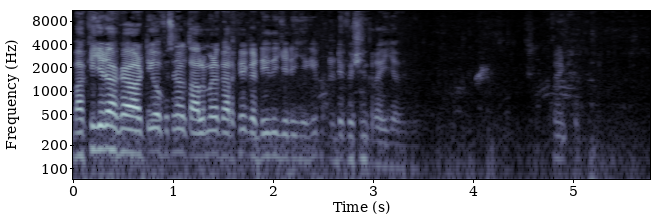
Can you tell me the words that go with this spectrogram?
ਬਾਕੀ ਜਿਹੜਾ ਹੈਗਾ ਆਰਟੀਓ ਆਫਿਸ ਨਾਲ ਤਾਲਮੇਲ ਕਰਕੇ ਗੱਡੀ ਦੀ ਜਿਹੜੀ ਹੈਗੀ ਆਈਡੈਂਟੀਫਿਕੇਸ਼ਨ ਕਰਾਈ ਜਾਵੇਗੀ। Thank you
